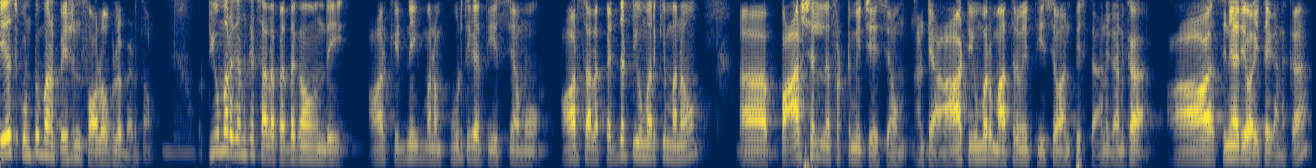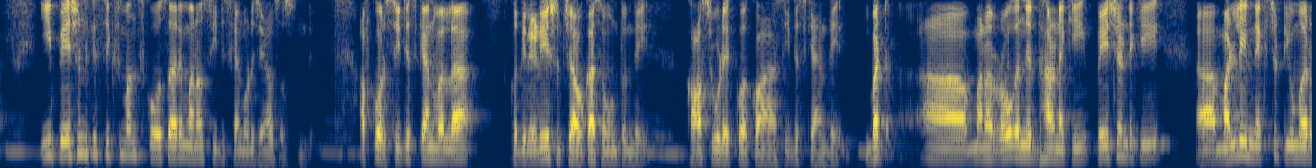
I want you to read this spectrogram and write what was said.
చేసుకుంటూ మన పేషెంట్ ఫాలోఅప్లో పెడతాం. ట్యూమర్ కనుక చాలా పెద్దగా ఉంది ఆర్ కిడ్నీకి మనం పూర్తిగా తీసాము ఆర్ చాలా పెద్ద ట్యూమర్కి మనం పార్షల్ నెఫ్రక్టమీ చేసాం అంటే ఆ ట్యూమర్ మాత్రమే తీసాం అనిపిస్తే అని కనుక ఆ సినారియో అయితే కనుక ఈ పేషెంట్కి సిక్స్ మంత్స్కి ఒకసారి మనం సిటీ స్కాన్ కూడా చేయాల్సి వస్తుంది. అఫ్ కోర్స్ సిటీ స్కాన్ వల్ల కొద్ది రేడియేషన్ వచ్చే అవకాశం ఉంటుంది కాస్ట్ కూడా ఎక్కువ సిటీ స్కాన్ది బట్ మన రోగ నిర్ధారణకి పేషెంట్కి మళ్ళీ నెక్స్ట్ ట్యూమర్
